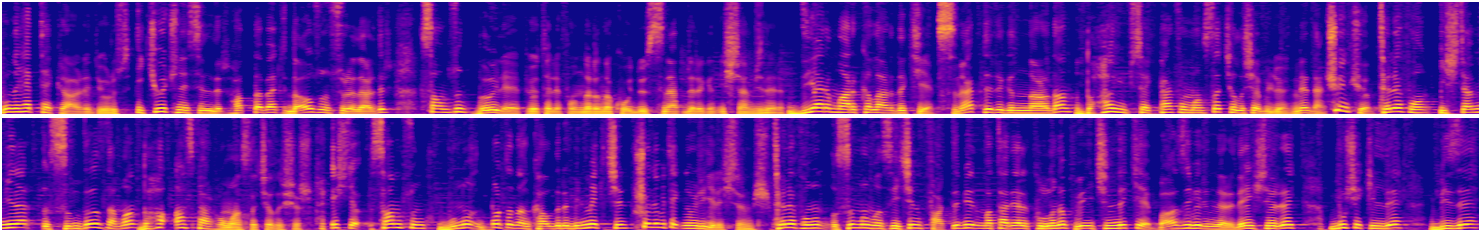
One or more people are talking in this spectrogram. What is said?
Bunu hep tekrar ediyoruz. 2-3 nesildir hatta belki daha uzun sürelerdir Samsung böyle yapıyor telefonlarına koyduğu Snapdragon işlemcileri. Diğer markalardaki Snapdragon'lardan daha yüksek performansla çalışabiliyor. Neden? Çünkü telefon işlemciler ısındığı zaman daha az performansla çalışır. İşte Samsung bunu ortadan kaldırabilmek için şöyle bir teknoloji geliştirmiş. Telefonun ısınmaması için farklı bir materyal kullanıp ve içindeki bazı birimleri değiştirerek bu şekilde bize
